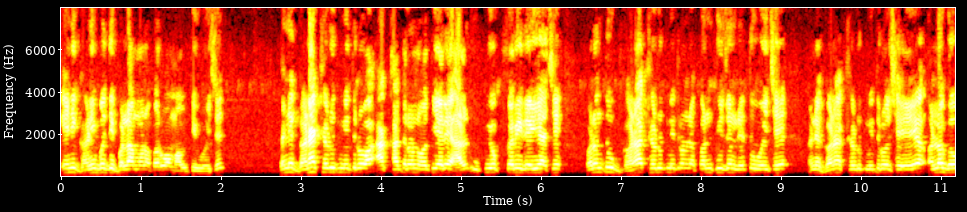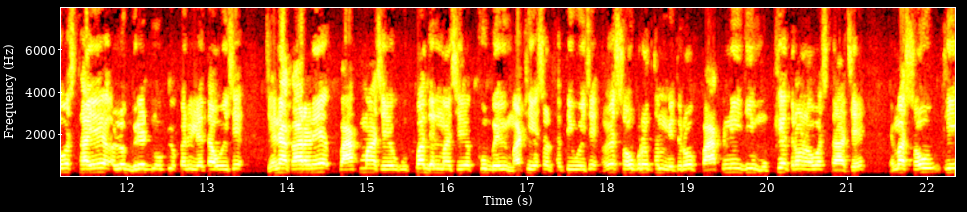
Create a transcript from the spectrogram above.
એની ઘણી બધી ભલામણો કરવામાં આવતી હોય છે. અને ઘણા ખેડૂત મિત્રો આ ખાતરનો અત્યારે હાલ ઉપયોગ કરી રહ્યા છે. પરંતુ ઘણા ખેડૂત મિત્રોને કન્ફ્યુઝન રહેતું હોય છે અને ઘણા ખેડૂત મિત્રો છે એ અલગ અવસ્થાએ અલગ ગ્રેડનો ઉપયોગ કરી લેતા હોય છે. જેના કારણે પાકમાં છે, ઉત્પાદનમાં છે, ખૂબ એવી માઠી અસર થતી હોય છે. હવે સૌપ્રથમ મિત્રો પાકની જે મુખ્ય ત્રણ અવસ્થા છે, એમાં સૌથી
